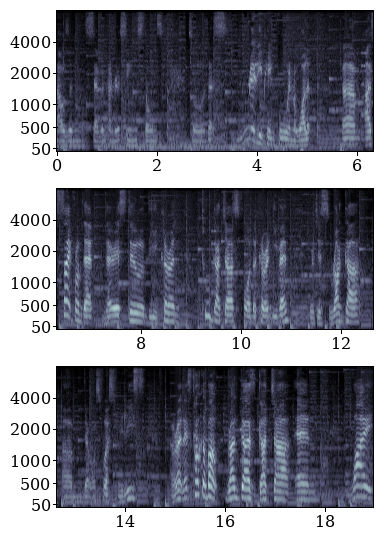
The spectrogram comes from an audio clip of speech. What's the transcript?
1,700 singing stones. So that's really painful in the wallet. Um, aside from that, there is still the current two gachas for the current event, which is Ranka um, that was first released Alright, let's talk about Ranka's gacha and why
